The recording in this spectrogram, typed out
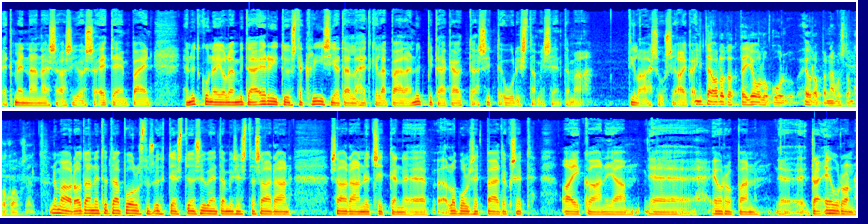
että mennään näissä asioissa eteenpäin. Ja nyt kun ei ole mitään erityistä kriisiä tällä hetkellä päällä, nyt pitää käyttää sitten uudistamiseen tämä tilaisuus ja aika. Mitä odotatte joulukuun Euroopan neuvoston kokoukselta? No mä odotan, että tämä puolustusyhteistyön syventämisestä saadaan, saadaan nyt sitten eh, lopulliset päätökset aikaan ja eh, Euroopan eh, tai euron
